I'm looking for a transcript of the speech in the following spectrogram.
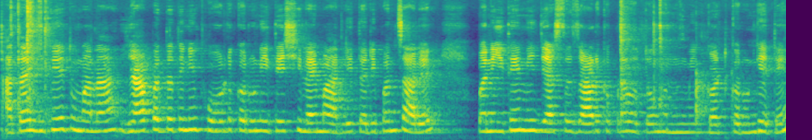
आता इथे तुम्हाला ह्या पद्धतीने फोल्ड करून इथे शिलाई मारली तरी पण चालेल. पण इथे मी जास्त जाड कपडा होतो म्हणून मी कट करून घेते.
